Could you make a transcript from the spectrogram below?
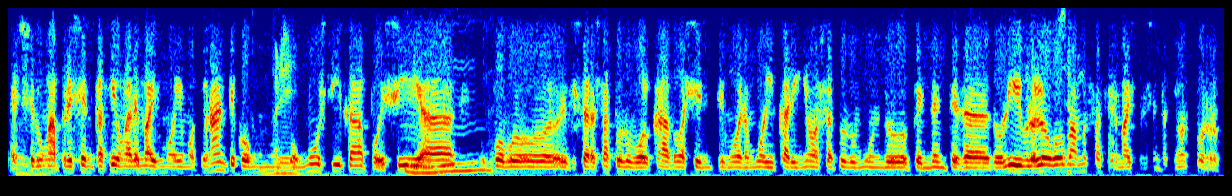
é oh. ser unha presentación ademais moi emocionante con, Hombre. con música, poesía, mm. o pobo estará está todo volcado, a xente bueno, moi cariñosa, todo o mundo pendente da, do libro. Logo sí. vamos facer máis presentacións por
